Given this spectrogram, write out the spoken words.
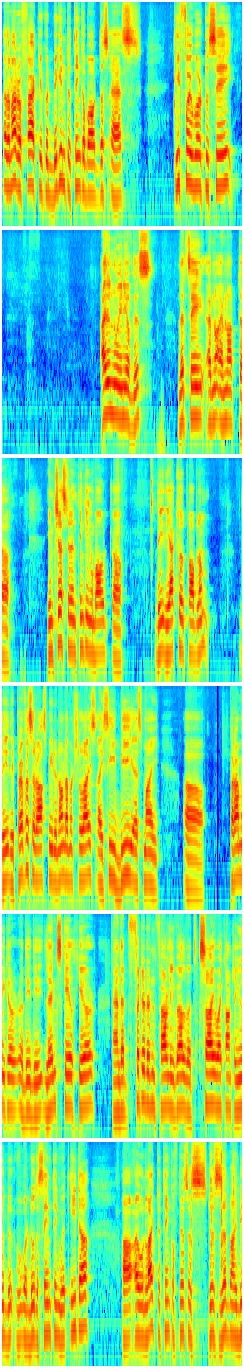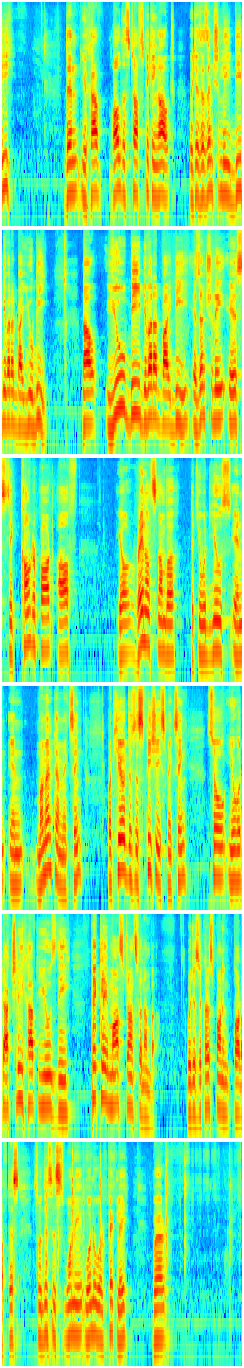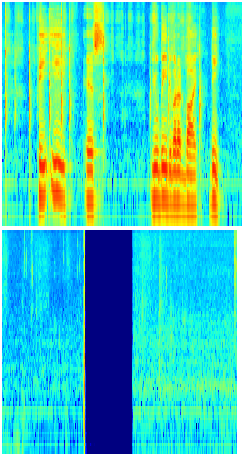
As a matter of fact you could begin to think about this as if I were to say I don't know any of this. Let us say I am not, I am not uh, interested in thinking about uh, the, the actual problem. The, the professor asked me to non-dimensionalize. I see B as my uh, parameter uh, the, the length scale here and that fitted in fairly well with psi. Why can't I do, do the same thing with eta? Uh, I would like to think of this as just z by b. Then you have all the stuff sticking out which is essentially d divided by ub. Now ub divided by d essentially is the counterpart of your Reynolds number that you would use in, in momentum mixing. But here this is species mixing. So you would actually have to use the Peclet mass transfer number which is the corresponding part of this. So this is 1 a 1 over Peclet where PE is UB divided by D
